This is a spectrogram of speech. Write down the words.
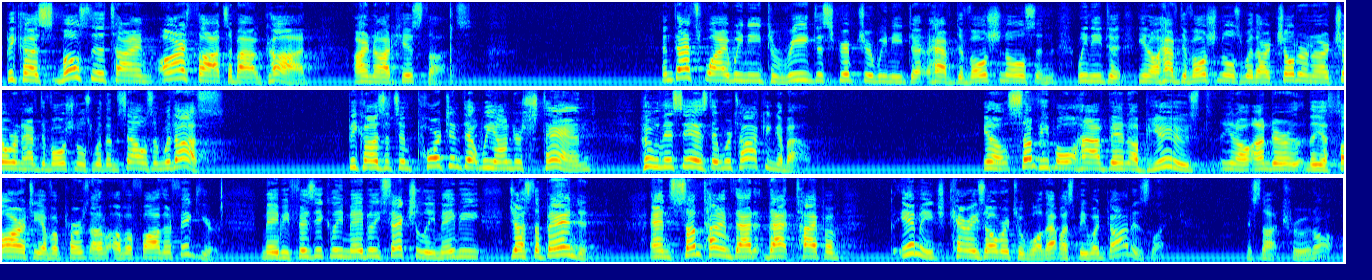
Because most of the time, our thoughts about God are not His thoughts. And that's why we need to read the scripture. We need to have devotionals, and we need to, you know, have devotionals with our children, and our children have devotionals with themselves and with us. Because it's important that we understand who this is that we're talking about. You know, some people have been abused, you know, under the authority of a person of, of a father figure maybe physically, maybe sexually, maybe just abandoned. And sometimes that, that type of image carries over to, well, that must be what God is like. It's not true at all.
